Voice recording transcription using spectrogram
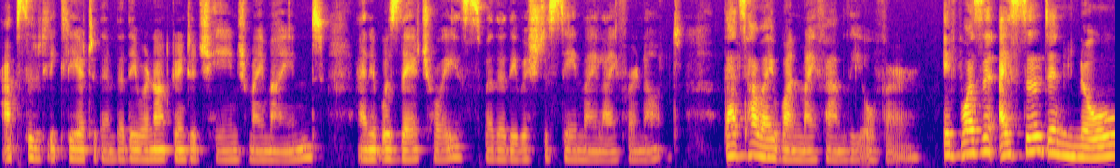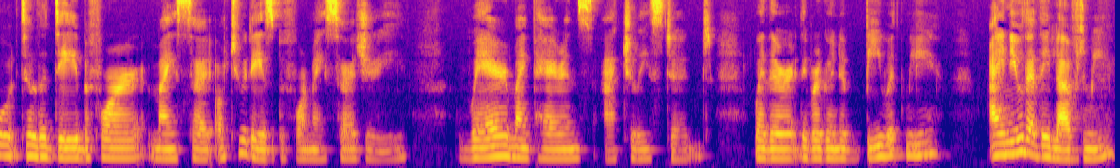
absolutely clear to them that they were not going to change my mind and it was their choice whether they wished to stay in my life or not that's how i won my family over it wasn't i still didn't know till the day before my sur- or two days before my surgery where my parents actually stood whether they were going to be with me. I knew that they loved me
